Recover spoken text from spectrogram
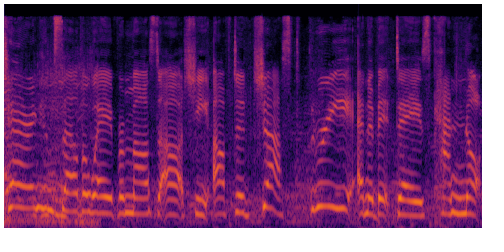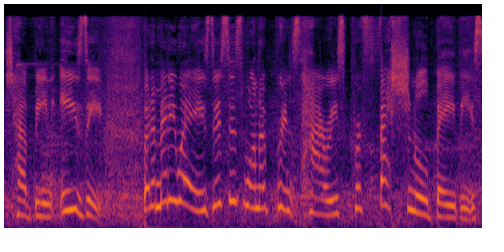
Tearing himself away from Master Archie after just three and a bit days cannot have been easy. But in many ways, this is one of Prince Harry's professional babies.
